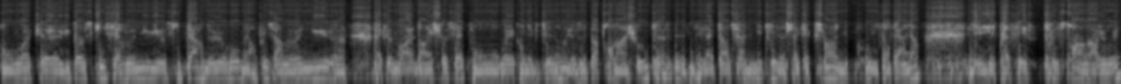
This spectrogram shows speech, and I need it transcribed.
on voit que Lukowski s'est revenu lui aussi tard de l'euro, mais en plus est revenu euh, avec le moral dans les chaussettes. On voyait qu'en début de saison, il n'osait pas prendre un shoot, il avait peur de faire une bêtise à chaque action et du coup il tentait rien. Et il est assez frustrant à avoir joué.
